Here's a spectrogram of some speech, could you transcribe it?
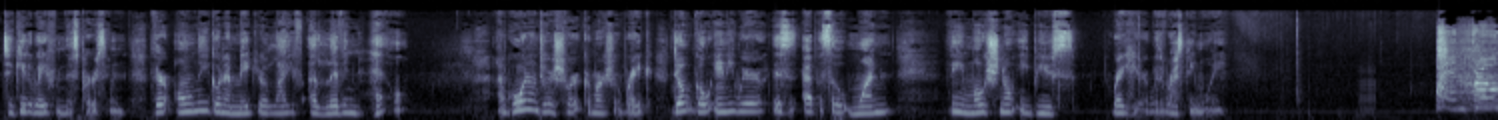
to get away from this person. They're only going to make your life a living hell. I'm going on to a short commercial break. Don't go anywhere. This is episode one the emotional abuse right here with Rusty Moy. through,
